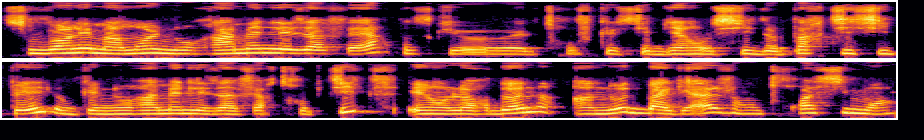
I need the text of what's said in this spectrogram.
Souvent, les mamans, elles nous ramènent les affaires parce qu'elles trouvent que c'est bien aussi de participer. Donc, elles nous ramènent les affaires trop petites et on leur donne un autre bagage en 3-6 mois.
